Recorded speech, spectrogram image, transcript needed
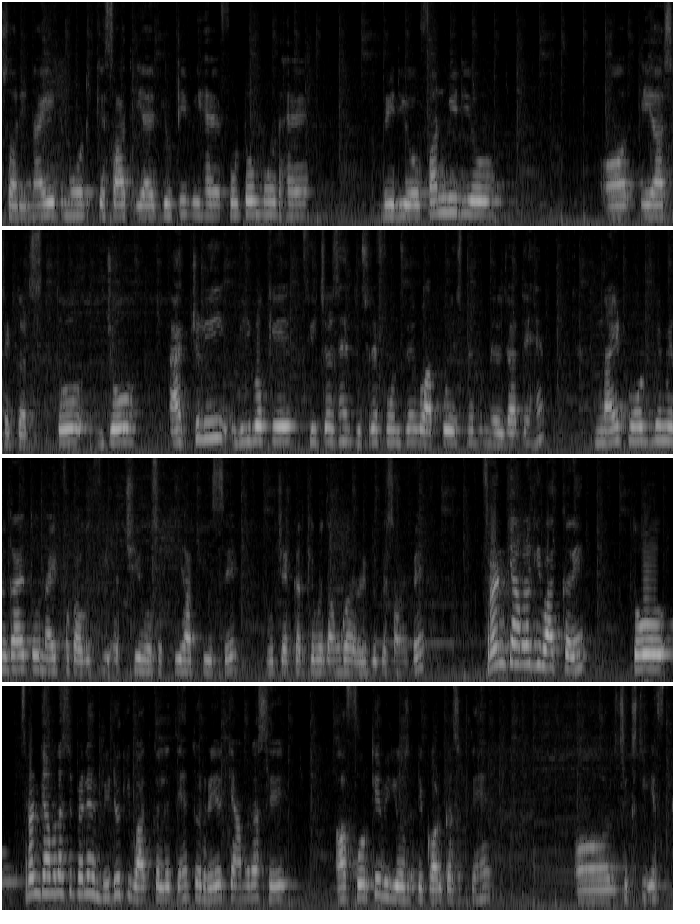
सॉरी नाइट मोड के साथ ए ब्यूटी भी है फ़ोटो मोड है वीडियो फन वीडियो और ए आर स्टिकर्स तो जो एक्चुअली वीवो के फीचर्स हैं, दूसरे फ़ोन्स में, वो आपको इसमें भी मिल जाते हैं। नाइट मोड भी मिल रहा है तो नाइट फोटोग्राफी अच्छी हो सकती है आपकी इससे। वो चेक करके बताऊँगा रिव्यू के समय पे। फ्रंट कैमरा की बात करें तो फ्रंट कैमरा से पहले हम वीडियो की बात कर लेते हैं तो रेयर कैमरा से आप 4K वीडियोस रिकॉर्ड कर सकते हैं और 60 एफ़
